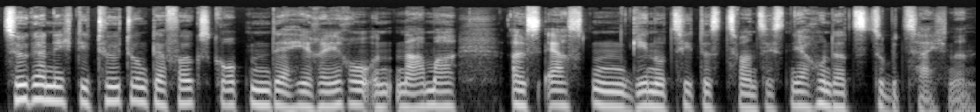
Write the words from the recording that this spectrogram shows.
zögern nicht, die Tötung der Volksgruppen der Herero und Nama als ersten Genozid des 20. Jahrhunderts zu bezeichnen.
